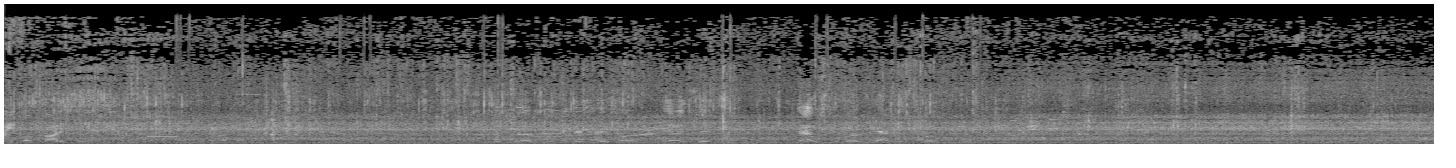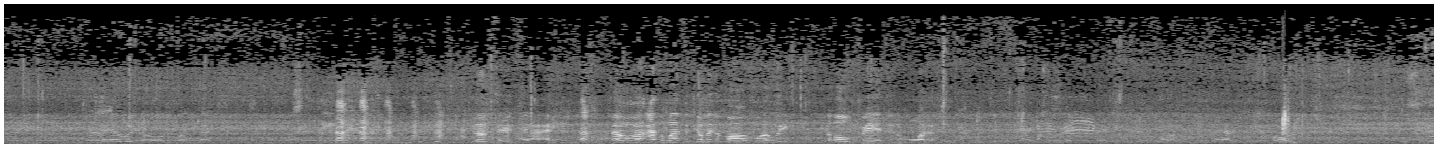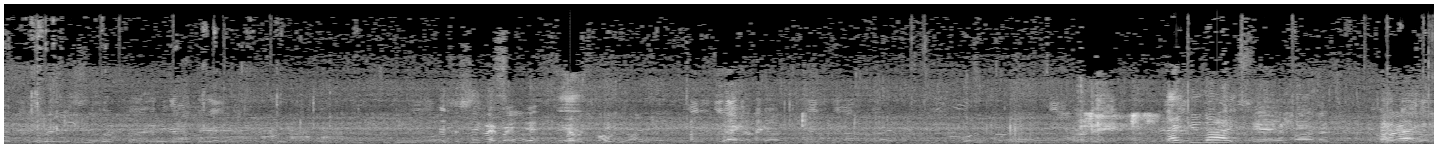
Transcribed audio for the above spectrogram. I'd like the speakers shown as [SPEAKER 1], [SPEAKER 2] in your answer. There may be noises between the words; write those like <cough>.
[SPEAKER 1] Michael Carter
[SPEAKER 2] That's good. I think that's it, bro. Yeah, that's it. That was the bro. We got a miss bro.
[SPEAKER 1] Where the hell was the old one? Good <laughs> thing. I don't want, want to come in tomorrow morning. We the whole bed's in the water.
[SPEAKER 2] Let me get up there.
[SPEAKER 1] It's a cigarette right there. Whoever smokes. Thank you guys. All right.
